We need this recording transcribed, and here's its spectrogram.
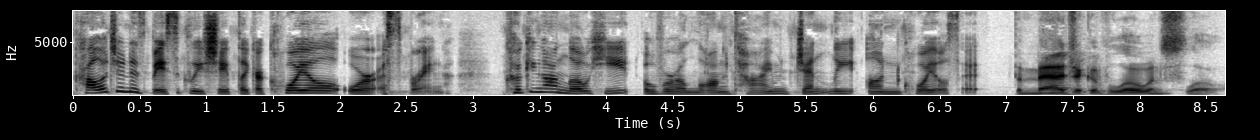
Collagen is basically shaped like a coil or a spring. Cooking on low heat over a long time gently uncoils it. The magic of low and slow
